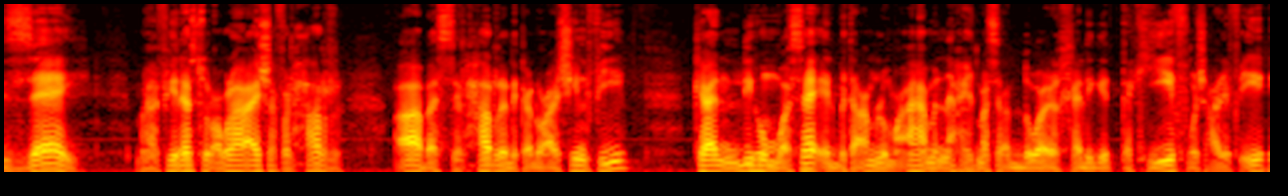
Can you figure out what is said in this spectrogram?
إزاي؟ ما في ناس طول عمرها عايشة في الحر. آه بس الحر اللي كانوا عايشين فيه كان ليهم وسائل بيتعاملوا معاها من ناحية مثلا دول الخليج التكييف مش عارف إيه.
